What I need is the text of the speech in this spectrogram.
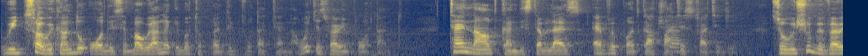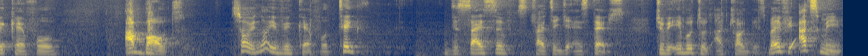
we so we can do all this but we are not able to predict voter turnout which is very important. Turnout can destabilize every political party strategy. So we should be very careful about sorry not even careful take decisive strategy and steps to be able to attract this. But if you ask me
